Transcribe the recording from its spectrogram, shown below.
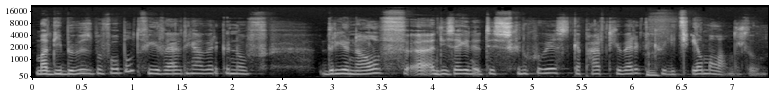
Maar die bewust bijvoorbeeld vier, vijf gaan werken of drieënhalf. en die zeggen, het is genoeg geweest, ik heb hard gewerkt, ik wil iets helemaal anders doen.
